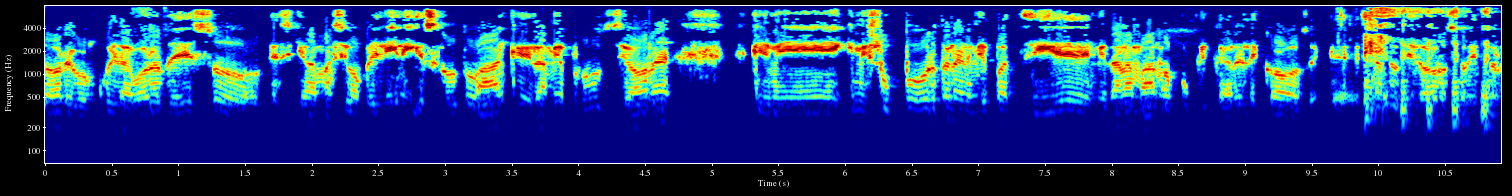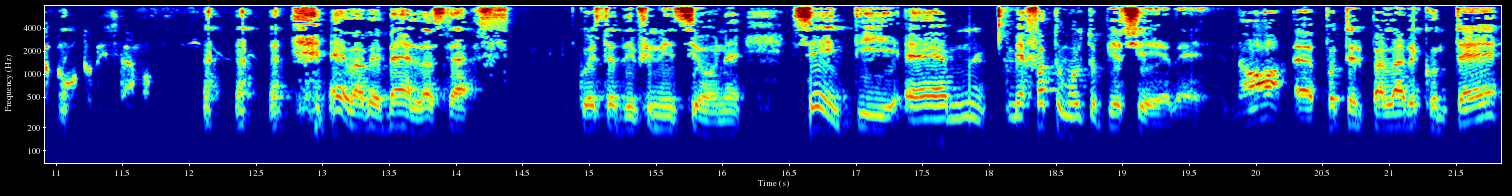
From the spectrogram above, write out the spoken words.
l'editore con cui lavoro adesso, che si chiama Massimo Bellini, che saluto anche, la mia produzione che mi, che mi supporta nelle mie pazzie e mi dà la mano a pubblicare le cose, che senza di loro sarei perduto, diciamo. eh vabbè, bella sta, questa definizione. Senti, ehm, mi ha fatto molto piacere no? Eh, poter parlare con te,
